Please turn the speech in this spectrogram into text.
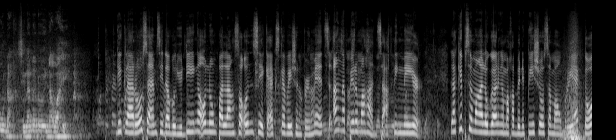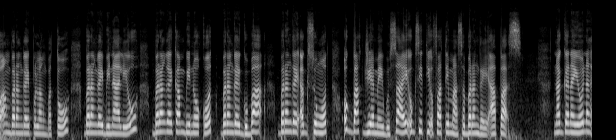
una, sila na noy nawahi. Giklaro sa MCWD nga unom pa lang sa 11 ka excavation permits ang napirmahan sa acting mayor. Lakip sa mga lugar nga makabenepisyo sa maong proyekto ang Barangay Pulang Bato, Barangay Binaliw, Barangay Kambinokot, Barangay Guba, Barangay Agsungot, ug Back GMA Busay ug City of Fatima sa Barangay Apas. Nagkanayon ang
